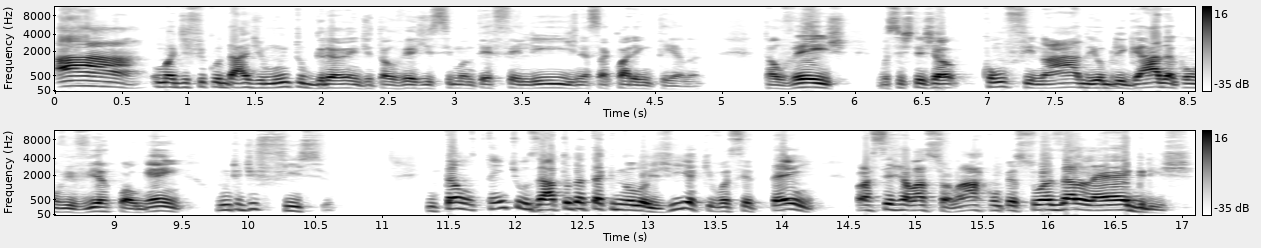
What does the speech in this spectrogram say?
Há uma dificuldade muito grande, talvez, de se manter feliz nessa quarentena. Talvez você esteja confinado e obrigado a conviver com alguém muito difícil. Então, tente usar toda a tecnologia que você tem para se relacionar com pessoas alegres.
